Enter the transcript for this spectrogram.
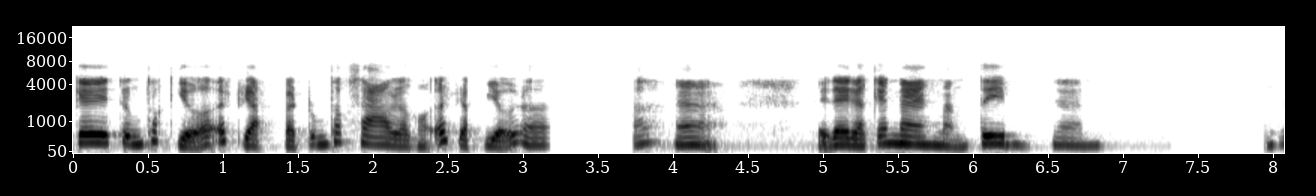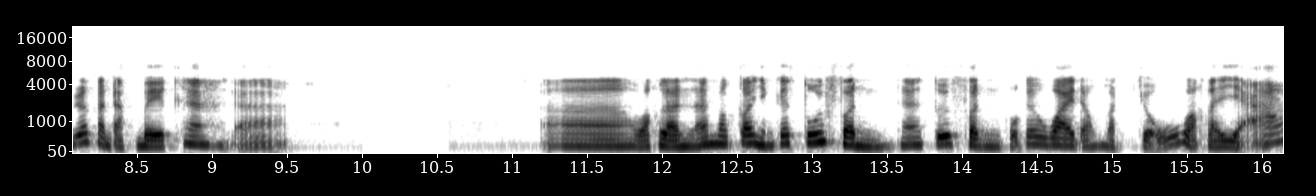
cái trung thất giữa ít gặp và trung thất sau là còn ít gặp dữ nữa ha. Thì đây là cái nang màng tim ha rất là đặc biệt ha đã à, hoặc là nó có những cái túi phình ha, túi phình của cái quay động mạch chủ hoặc là giả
